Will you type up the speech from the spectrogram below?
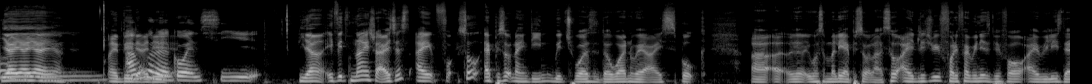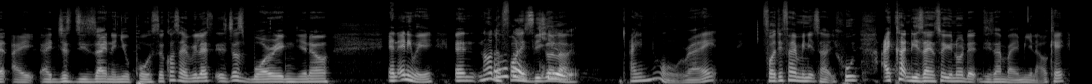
Yeah, yeah, yeah, yeah. I did I'm it, I gonna did go and see it. Yeah, if it's nice, right? I just I for, so episode nineteen, which was the one where I spoke, uh, uh it was a Malay episode lah. So I literally forty five minutes before I released that, I I just designed a new poster because I realized it's just boring, you know. And anyway, and now the Oh, font is bigger lah. I know, right? Forty five minutes. Uh, who I can't design, so you know that designed by me lah. Okay.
